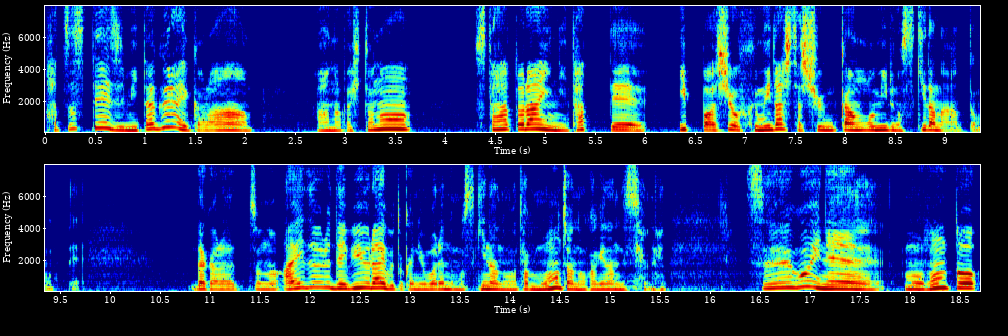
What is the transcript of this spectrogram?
初ステージ見たぐらいからあなんか人のスタートラインに立って一歩足を踏み出した瞬間を見るの好きだなって思って。だからそのアイドルデビューライブとかに呼ばれるのも好きなのは多分ももちゃんのおかげなんですよね。すごいね。もうほんと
